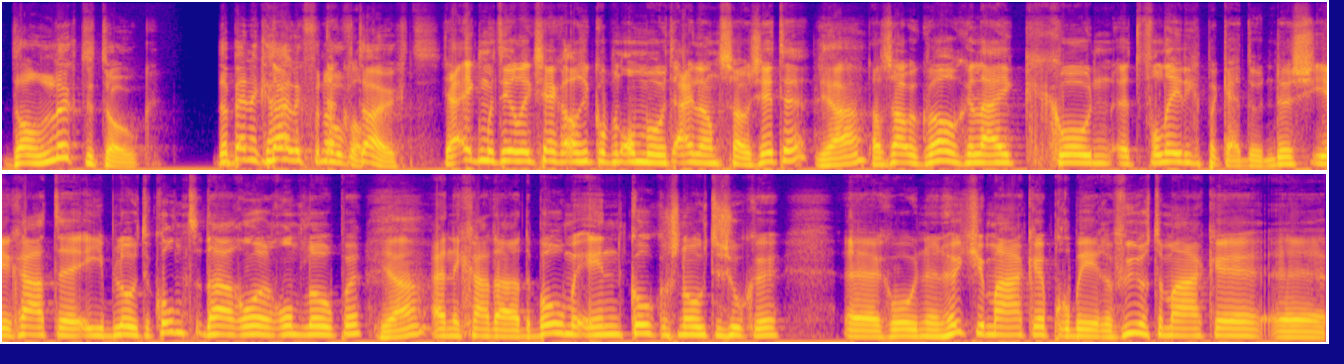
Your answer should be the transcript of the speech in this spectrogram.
Dan lukt het ook. Daar ben ik heilig van dat klopt. overtuigd. Ja, ik moet eerlijk zeggen, als ik op een onbewoond eiland zou zitten... Ja? dan zou ik wel gelijk gewoon het volledige pakket doen. Dus je gaat eh, in je blote kont daar ro- rondlopen. Ja? En ik ga daar de bomen in, kokersnoten zoeken. eh, gewoon een hutje maken, proberen vuur te maken. eh,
